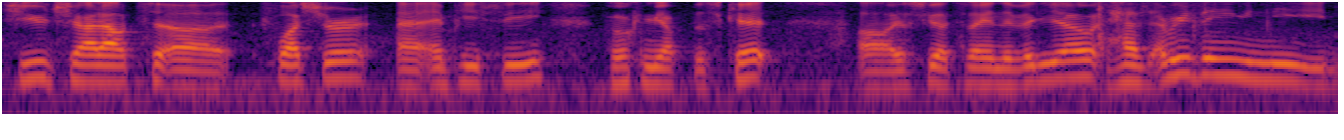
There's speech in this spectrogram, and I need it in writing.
Huge shout out to uh, Fletcher at MPC hooking me up this kit. Uh, you'll see that today in the video. It has everything you need.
